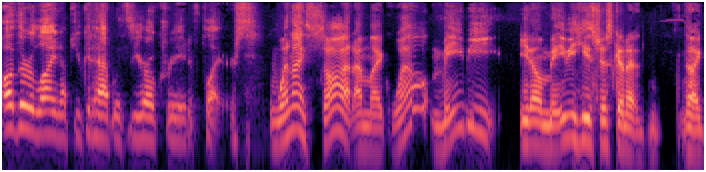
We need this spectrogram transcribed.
other lineup you could have with zero creative players When I saw it, I'm like, well, maybe you know, maybe he's just gonna like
